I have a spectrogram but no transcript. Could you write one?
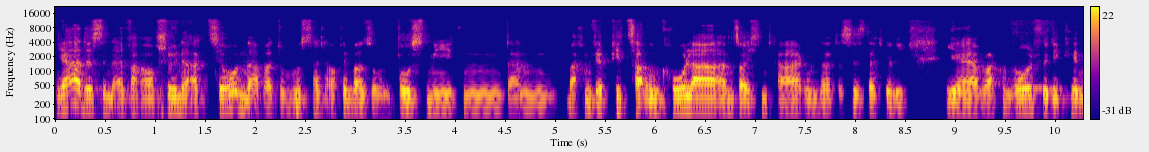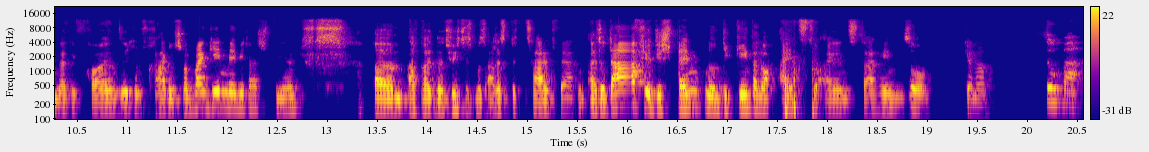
ja, das sind einfach auch schöne Aktionen, aber du musst halt auch immer so einen Bus mieten. Dann machen wir Pizza und Cola an solchen Tagen. Ne? Das ist natürlich, yeah, Rock'n'Roll für die Kinder. Die freuen sich und fragen schon, wann gehen wir wieder spielen? Ähm, aber natürlich, das muss alles bezahlt werden. Also dafür die Spenden und die gehen dann auch eins zu eins dahin. So, genau. Super.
